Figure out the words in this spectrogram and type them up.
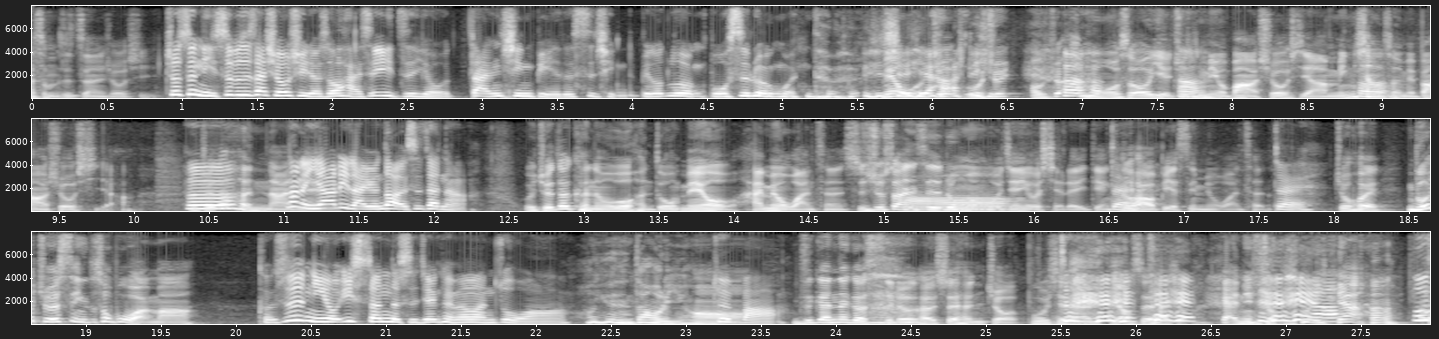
什么是真的休息？就是你是不是在休息的时候，还是一直有担心别的事情，比如论博士论文的一些 压力？我去我去按摩的时候，也就是没有办法休息啊，冥想的时候也没办法休息啊，我觉得很难那你压力来源到底是在哪？我觉得可能我很多没有还没有完成的事，就算是论文，我今天有写了一点，可是还有别的事情没有完成，对，就会你不会觉得事情都做不完吗？可是你有一生的时间可以慢慢做啊。哦，有点道理哦，对吧？你这跟那个死了可以睡很久，不如现在不要睡概念怎么不一样？不是，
